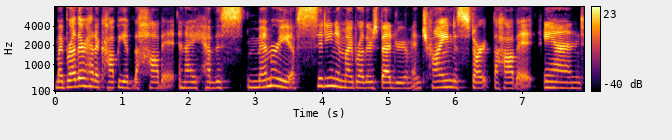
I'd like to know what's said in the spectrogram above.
my brother had a copy of The Hobbit, and I have this memory of sitting in my brother's bedroom and trying to start The Hobbit. And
